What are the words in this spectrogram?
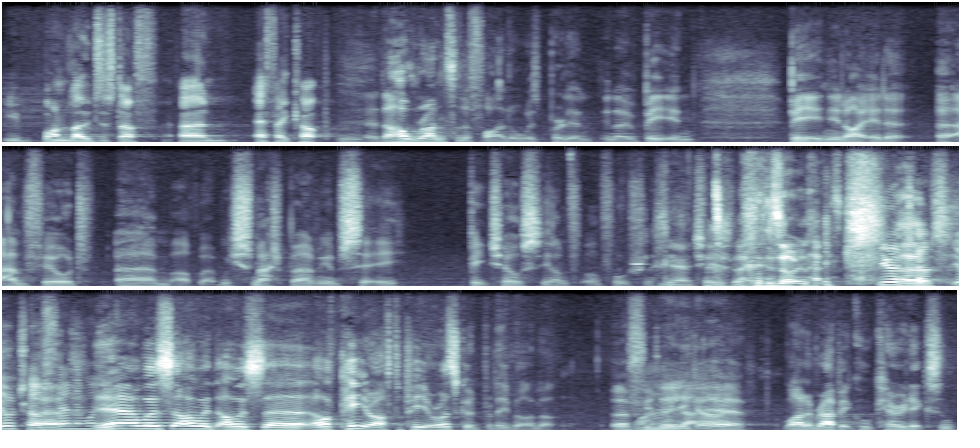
you won loads of stuff, um, and FA Cup. Yeah, the whole run to the final was brilliant. You know, beating, beating United at, at Anfield. Um, we smashed Birmingham City, beat Chelsea. Unfortunately. Yeah, cheers, Sorry, lads. You're a Um, Chelsea, you're a Chelsea fan, aren't you? Yeah, I was. I, would, I was. Uh, I was Peter after Peter Osgood, believe it or not. If Wow. you knew that, go. yeah. I had a rabbit called Kerry Dixon.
